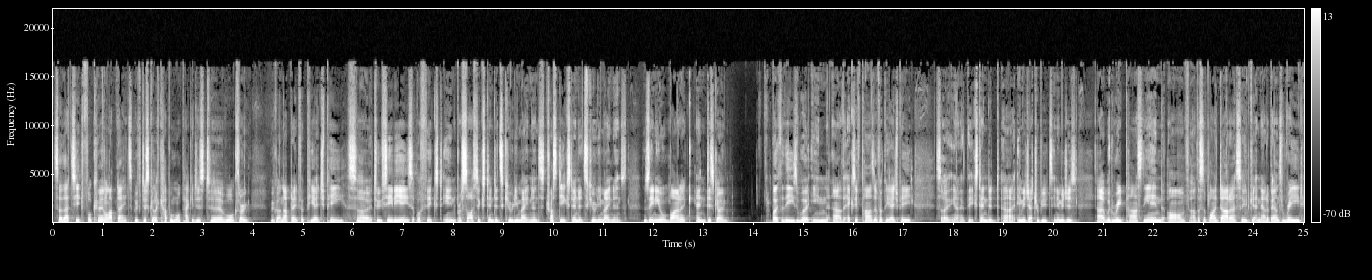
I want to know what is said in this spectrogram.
So that's it for kernel updates. We've just got a couple more packages to walk through. We've got an update for PHP, so two CVEs that were fixed in Precise Extended Security Maintenance, Trusty Extended Security Maintenance, Xenial, Bionic, and Disco. Both of these were in uh, the EXIF parser for PHP so, you know, the extended uh, image attributes in images uh, would read past the end of uh, the supplied data, so you'd get an out of bounds read,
